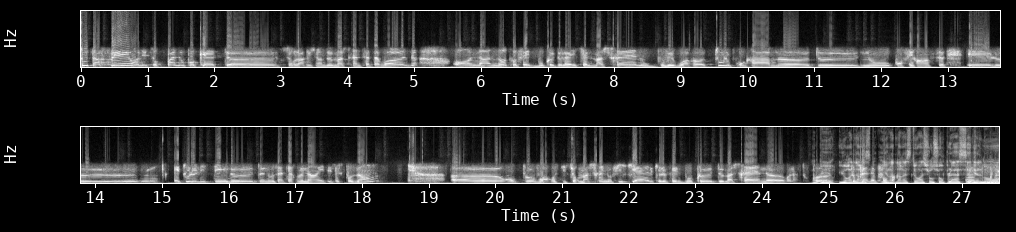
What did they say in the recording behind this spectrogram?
Tout à fait, on est sur Panneau Pocket euh, sur la région de Maschren Saint-Avold. On a notre Facebook de la SL Maschren où vous pouvez voir euh, tout le programme euh, de nos conférences et le et tout le listing de, de nos intervenants et des exposants. Euh, on peut voir aussi sur Maschren officiel, qui est le Facebook euh, de Maschren. euh, voilà. Donc, euh, Il y aura de la plein rest- il y d'infos. aura de la restauration sur place également. Oui,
